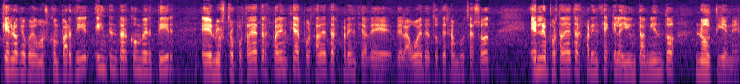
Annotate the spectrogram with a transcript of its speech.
qué es lo que podemos compartir e intentar convertir eh, nuestro portal de transparencia, el portal de transparencia de, la web de Totes Muchasot, en el portal de transparencia que el ayuntamiento no tiene.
